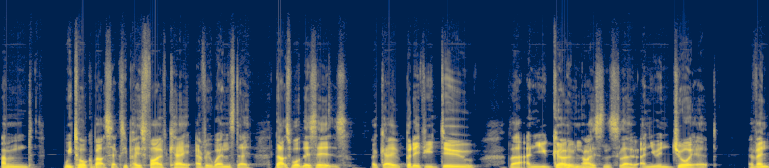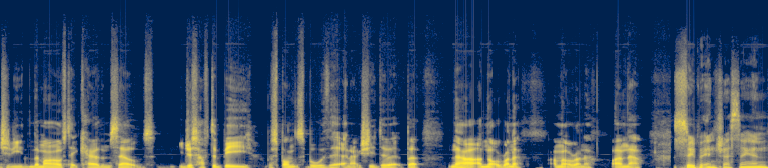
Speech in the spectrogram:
And we talk about sexy pace 5K every Wednesday. That's what this is. Okay. But if you do that and you go nice and slow and you enjoy it, eventually the miles take care of themselves. You just have to be responsible with it and actually do it. But no, I'm not a runner. I'm not a runner. I am now. Super interesting. And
